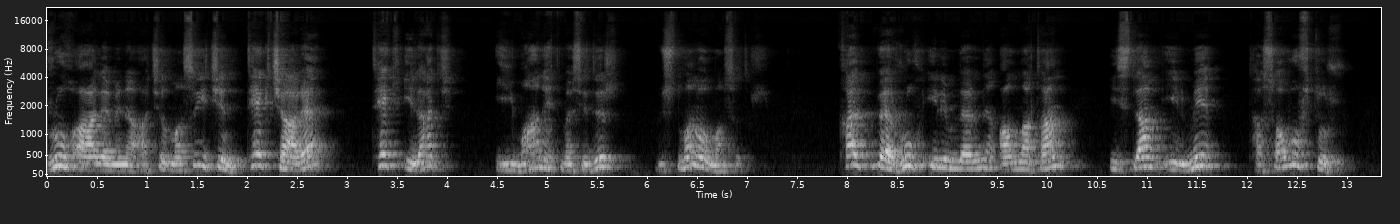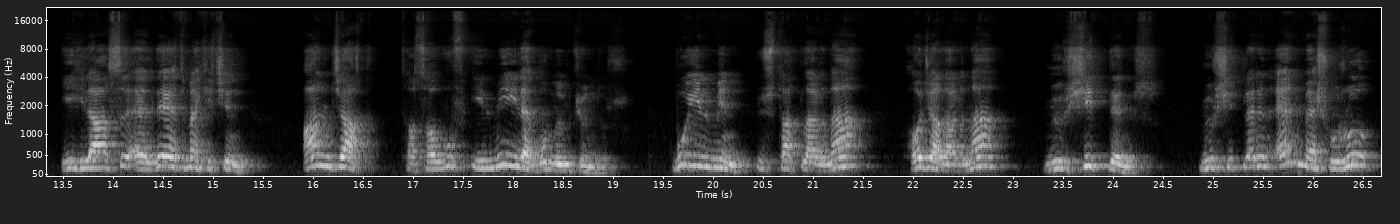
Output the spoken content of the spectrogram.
ruh alemine açılması için tek çare, tek ilaç iman etmesidir, Müslüman olmasıdır. Kalp ve ruh ilimlerini anlatan İslam ilmi tasavvuftur. İhlası elde etmek için ancak tasavvuf ilmiyle bu mümkündür. Bu ilmin üstadlarına, hocalarına mürşit denir. Mürşitlerin en meşhuru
